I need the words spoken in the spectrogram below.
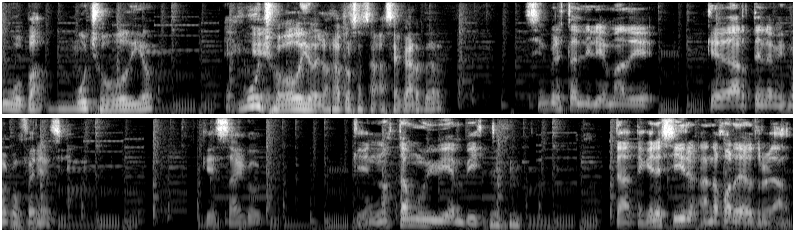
hubo mucho odio. Es Mucho odio de los Raptors hacia, hacia Carter. Siempre está el dilema de quedarte en la misma conferencia. Que es algo que no está muy bien visto. ¿Te quieres ir? Anda a jugar del otro lado.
